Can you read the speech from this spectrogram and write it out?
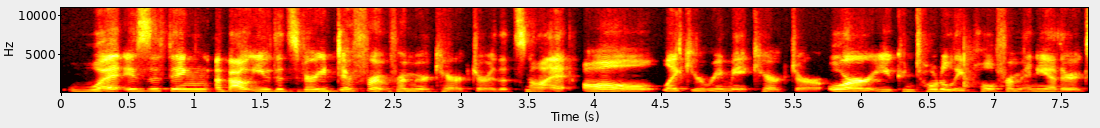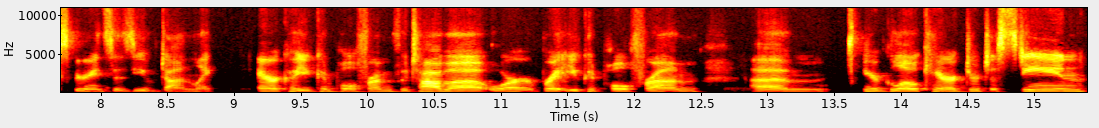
what is the thing about you that's very different from your character that's not at all like your remake character? Or you can totally pull from any other experiences you've done like erica you can pull from futaba or Britt you could pull from um, your glow character justine.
